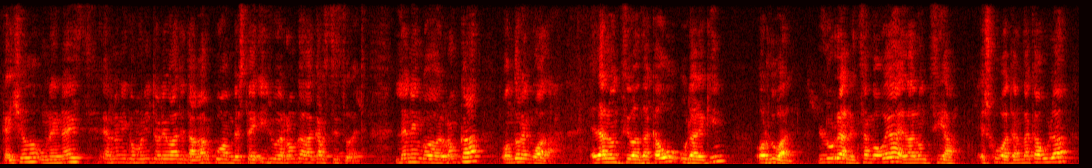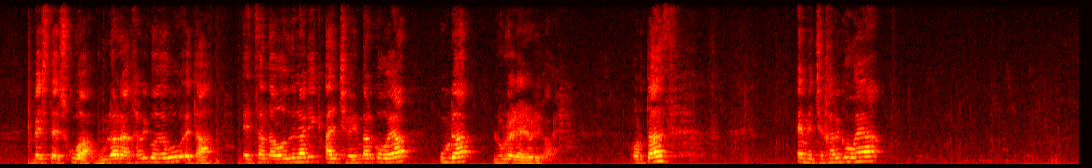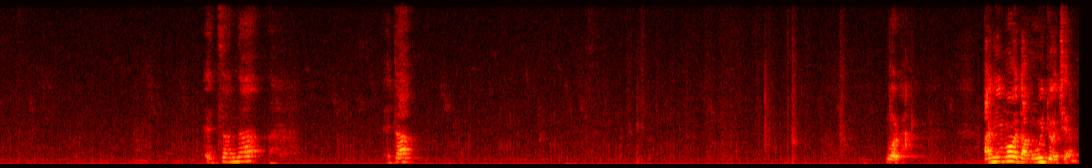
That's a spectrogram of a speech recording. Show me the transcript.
Kaixo, unai naiz, erneniko monitore bat eta gaurkoan beste hiru erronka dakartzizuet. Lehenengo erronka ondorengoa da. Edalontzi bat dakagu urarekin, orduan lurrean etzango gea edalontzia esku batean dakagula, beste eskua bularrean jarriko dugu eta etzan dago delarik altxe egin beharko gea ura lurrera erori gabe. Hortaz, hemen jarriko gea, etzan eta gora. Animo eta mugitu etxean.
